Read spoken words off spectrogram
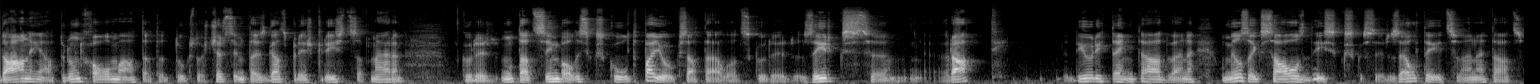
Dānijā, Trunholmā, tātad 1400. gads priekš Kristus apmēram, kur ir nu, tāds simbolisks kulta pajūgs attēlots, kur ir zirgs, rati, divriteņi tādi, vai ne? Un milzīgs saules disks, kas ir zeltīts, vai ne? Tāds.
